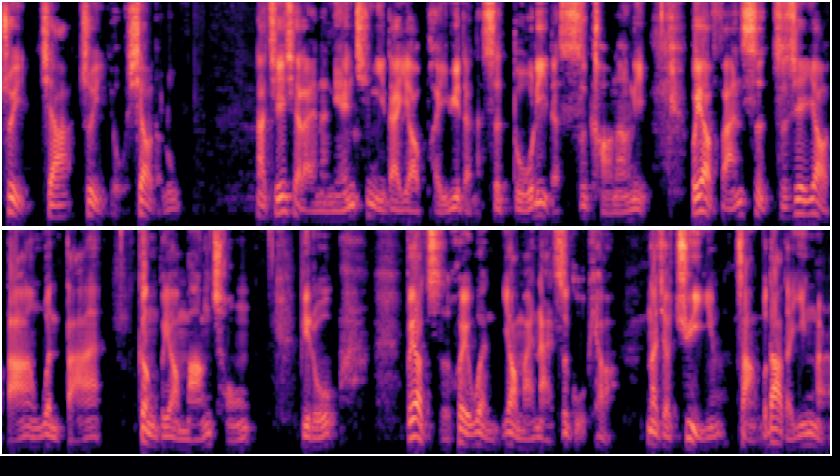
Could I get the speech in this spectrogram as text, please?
最佳最有效的路。那接下来呢？年轻一代要培育的呢是独立的思考能力，不要凡事直接要答案问答案，更不要盲从。比如，不要只会问要买哪只股票，那叫巨婴，长不大的婴儿。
